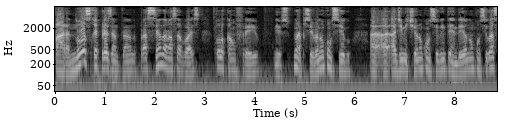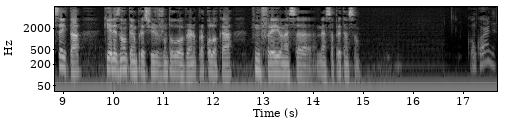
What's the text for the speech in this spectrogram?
para nos representando, para sendo a nossa voz, colocar um freio nisso. Não é possível, eu não consigo a, a, admitir, eu não consigo entender, eu não consigo aceitar que eles não tenham prestígio junto ao governo para colocar um freio nessa, nessa pretensão. Concorda?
